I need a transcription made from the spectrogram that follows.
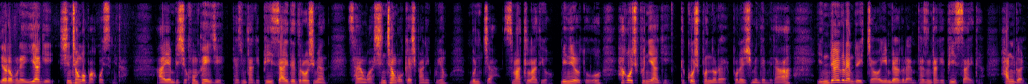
여러분의 이야기 신청곡 받고 있습니다. IMBC 홈페이지 배순탁의 B side 들어오시면 사연과 신청곡 게시판 있고요. 문자, 스마트 라디오, 미니로도 하고 싶은 이야기, 듣고 싶은 노래 보내주시면 됩니다. 인별그램도 있죠. 인별그램 배순탁의 B side 한글,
